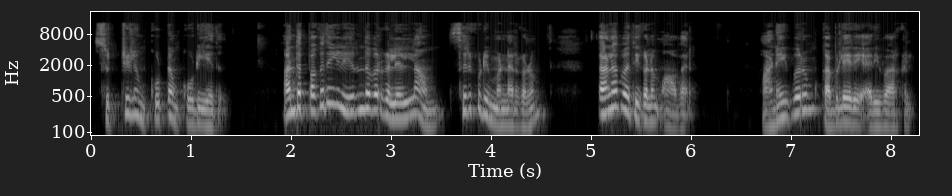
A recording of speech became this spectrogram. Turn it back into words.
சுற்றிலும் கூட்டம் கூடியது. அந்த பகுதியில் இருந்தவர்கள் எல்லாம் சிறுகுடி மன்னர்களும் தளபதிகளும் ஆவர். அனைவரும் கபிலரை அறிவார்கள்.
